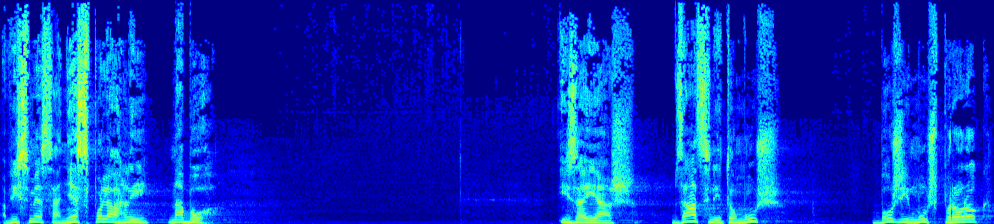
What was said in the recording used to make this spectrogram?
Aby sme sa nespoľahli na Boha. Izaiáš, vzácný to muž, Boží muž, prorok,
